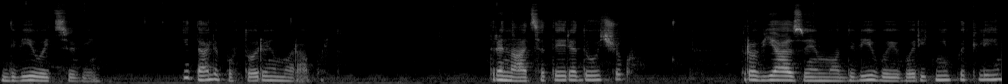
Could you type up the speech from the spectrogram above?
Дві лицьові. І далі повторюємо рапорт. 13 рядочок. Пров'язуємо дві виворітні петлі,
